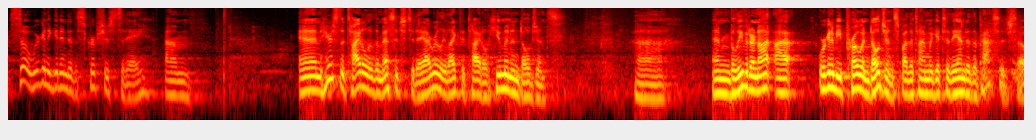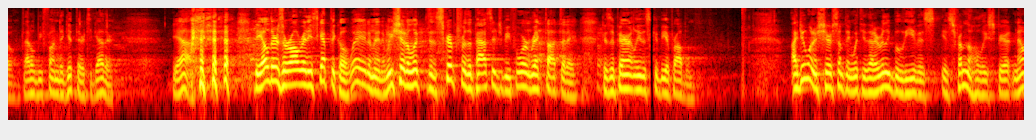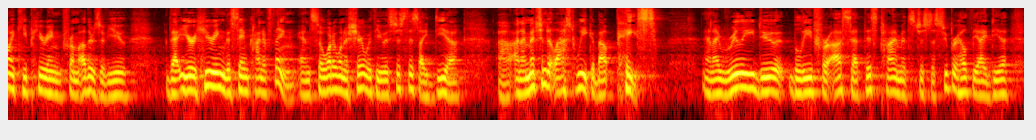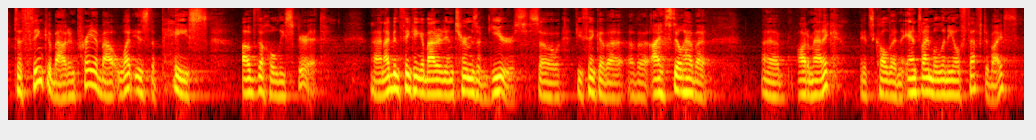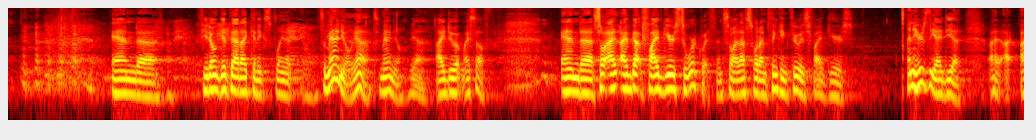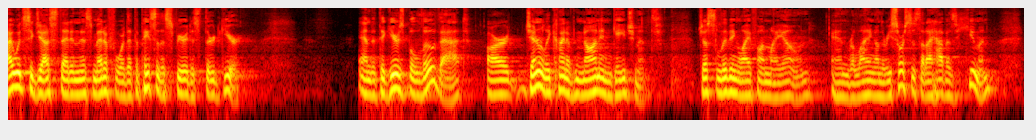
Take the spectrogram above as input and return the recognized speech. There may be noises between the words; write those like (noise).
right, so we're going to get into the scriptures today. Um, and here's the title of the message today. I really like the title Human Indulgence. Uh, and believe it or not, I, we're going to be pro indulgence by the time we get to the end of the passage. So that'll be fun to get there together. Yeah. (laughs) the elders are already skeptical. Wait a minute. We should have looked at the script for the passage before Rick taught today, because apparently this could be a problem. I do want to share something with you that I really believe is, is from the Holy Spirit. Now I keep hearing from others of you that you're hearing the same kind of thing. And so, what I want to share with you is just this idea, uh, and I mentioned it last week about pace. And I really do believe for us at this time, it's just a super healthy idea to think about and pray about what is the pace of the Holy Spirit. And I've been thinking about it in terms of gears. So if you think of a, of a I still have a uh, automatic. It's called an anti millennial theft device. (laughs) and uh, if you don't get that, I can explain it. It's a manual, yeah, it's a manual, yeah. I do it myself. And uh, so I, have got five gears to work with. And so that's what I'm thinking through is five gears. And here's the idea I, I would suggest that in this metaphor, that the pace of the Spirit is third gear. And that the gears below that are generally kind of non engagement just living life on my own and relying on the resources that I have as a human,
